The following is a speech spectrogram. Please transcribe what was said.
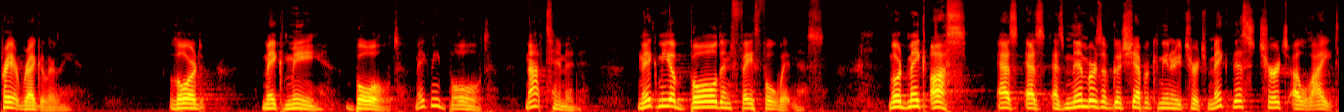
pray it regularly. Lord, make me bold. Make me bold, not timid. Make me a bold and faithful witness. Lord, make us, as, as, as members of Good Shepherd Community Church, make this church a light.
